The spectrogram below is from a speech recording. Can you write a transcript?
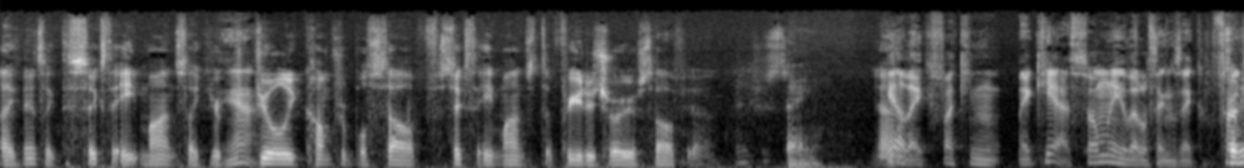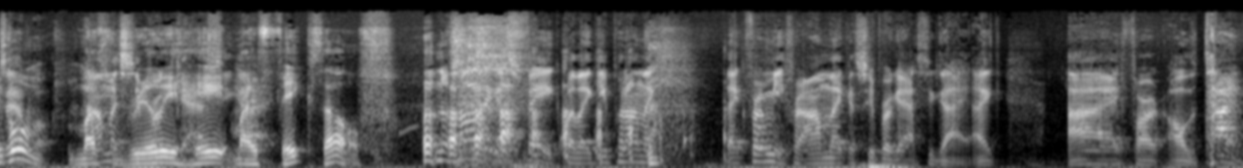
I think it's like the six to eight months. Like your Yeah. fully comfortable self, six to eight months to, for you to show yourself. Yeah, interesting. Yeah. like fucking, like yeah, so many little things. Like for So example, people must I'm a really gassy hate my fake self. no, it's not like it's fake, but like you put on like, like for me, for I'm like a super gassy guy. Like I fart all the time,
